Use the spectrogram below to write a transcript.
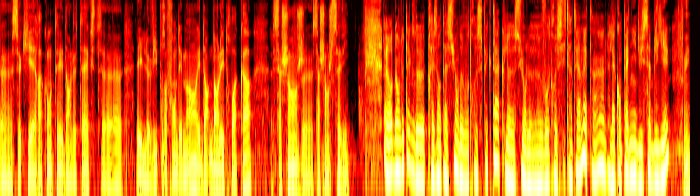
euh, ce qui est raconté dans le texte et il le vit profondément. Et dans, dans les trois cas, ça change, ça change sa vie. Alors, dans le texte de présentation de votre spectacle sur le, votre site internet, hein, la compagnie du Sablier, oui.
